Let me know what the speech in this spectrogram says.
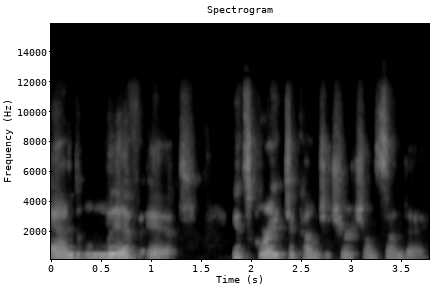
and live it. It's great to come to church on sunday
